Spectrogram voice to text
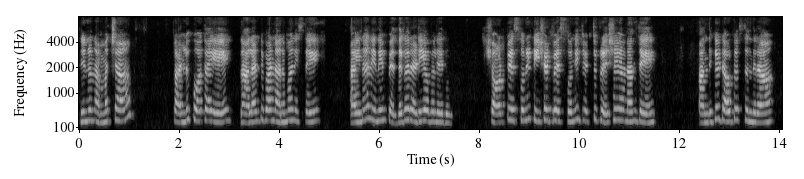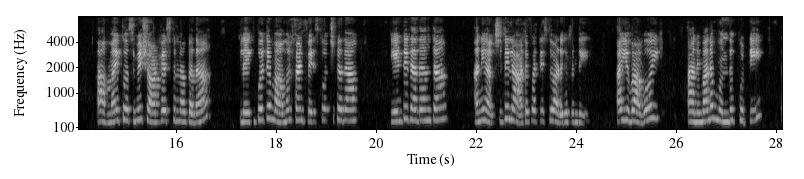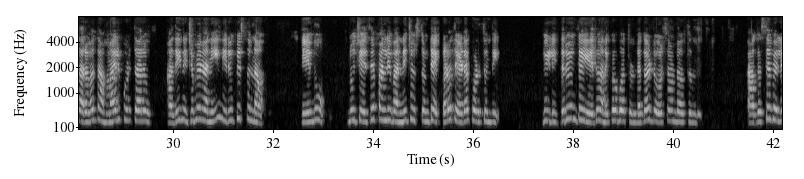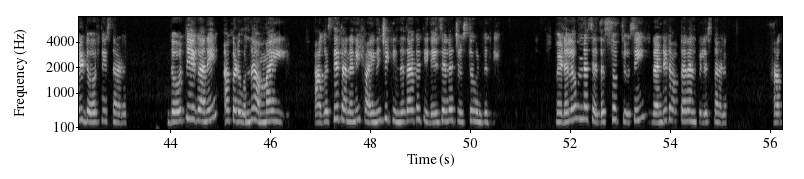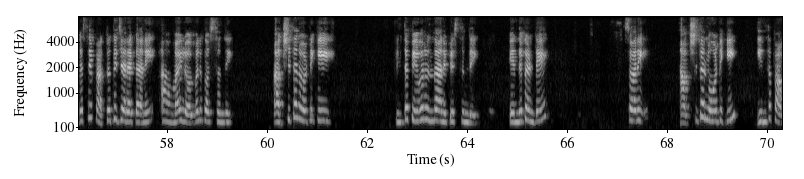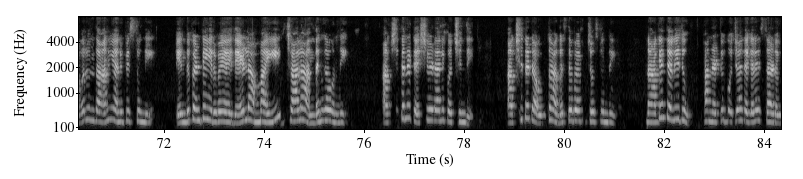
నిన్ను నమ్మచ్చా? కళ్ళు పోతాయే. నాలాంటి వాడిని అనుమానిస్తే అయినా నేనేం పెద్దగా రెడీ అవ్వలేదు. షార్ట్ వేసుకొని టీ షర్ట్ వేసుకుని జట్టు ఫ్రెష్ అయ్యానంతే అందుకే డౌట్ వస్తుందిరా. ఆ అమ్మాయి కోసమే షార్ట్ వేసుకున్నావు కదా. లేకపోతే మామూలు ప్యాంట్ వేసుకోవచ్చు కదా. ఏంటి అదంతా అని అక్షిత ఇలా ఆట పట్టిస్తూ అడుగుతుంది. అయ్యో బాబోయ్ అనుమానం ముందు పుట్టి తర్వాత అమ్మాయిలు పుడతారు. అది నిజమేనని నిరూపిస్తున్నావు ఏమో నువ్వు చేసే పనులు ఇవన్నీ చూస్తుంటే ఎక్కడో తేడా కొడుతుంది. వీళ్ళిద్దరూ ఇంకా ఏదో అనుకోబోతుండగా డోర్ సౌండ్ అవుతుంది. అగస్త్య వెళ్ళి డోర్ తీస్తాడు. డోర్ తీయగానే అక్కడ ఉన్న అమ్మాయి అగస్త్య తనని పైనుంచి కింద దాకా తినేసేలా చూస్తూ ఉంటుంది. మెడలో ఉన్న సెటస్కోప్ చూసి రండి డాక్టర్ అని పిలుస్తాడు. అగస్త్య పక్కకి జరగగానే ఆ అమ్మాయి లోపలికి వస్తుంది అక్షిత నోటికి ఇంత ఫీవర్ ఉందా అనిపిస్తుంది. ఎందుకంటే సారీ అక్షిత నోటికి ఇంత పవర్ ఉందా అని అనిపిస్తుంది. ఎందుకంటే ఇరవై ఐదేళ్ళ అమ్మాయి చాలా అందంగా ఉంది. అక్షితని టెస్ట్ చేయడానికి వచ్చింది. అక్షిత డౌట్తో అగస్త్య వైపు చూస్తుంది. నాకేం తెలీదు అన్నట్టు భుజా దగ్గరేస్తాడు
